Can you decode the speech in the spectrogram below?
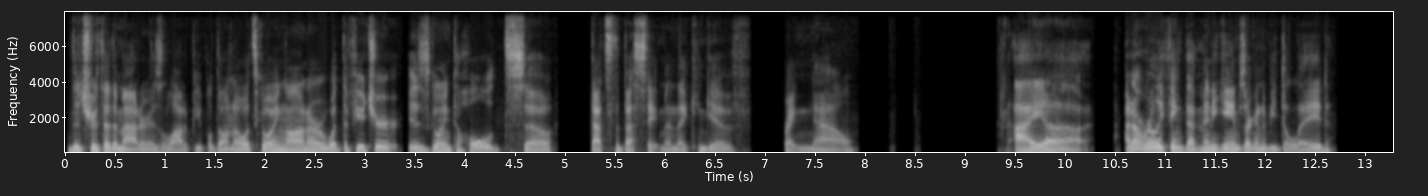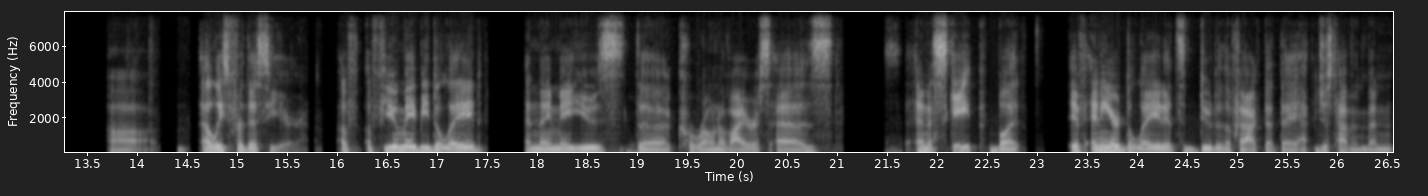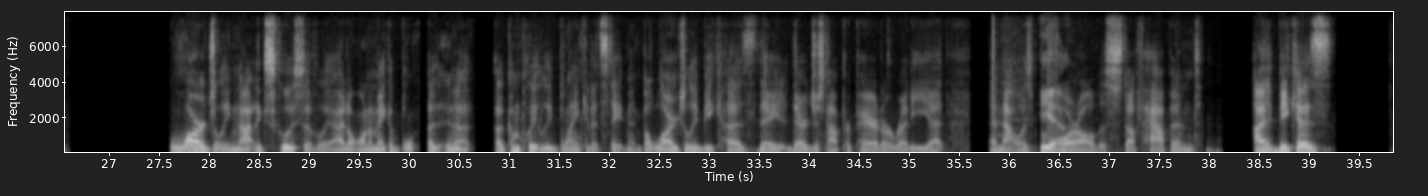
the truth of the matter is a lot of people don't know what's going on or what the future is going to hold. So that's the best statement they can give right now. I uh I don't really think that many games are going to be delayed. Uh at least for this year. A, f- a few may be delayed and they may use the coronavirus as an escape, but if any are delayed, it's due to the fact that they just haven't been largely, not exclusively. I don't want to make a, bl- a, a completely blanketed statement, but largely because they they're just not prepared or ready yet, and that was Yeah. before all this stuff happened. I because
